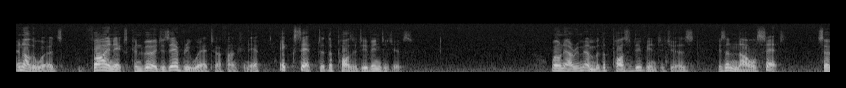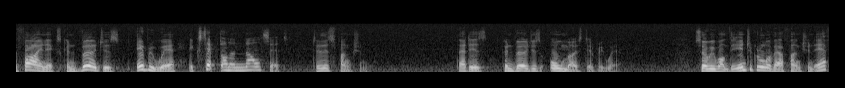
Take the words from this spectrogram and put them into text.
In other words, phi x converges everywhere to a function f except at the positive integers. Well, now remember, the positive integers is a null set. So phi x converges everywhere except on a null set to this function. That is, converges almost everywhere. So we want the integral of our function f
